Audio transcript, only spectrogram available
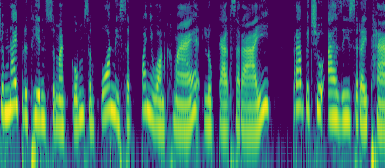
ចំណែកប្រធានសមាគមសម្ព័ន្ធនិស្សិតបញ្ញវន្តខ្មែរលោកកើតសរាយប្រាប់វិទ្យុអាស៊ីសេរីថា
